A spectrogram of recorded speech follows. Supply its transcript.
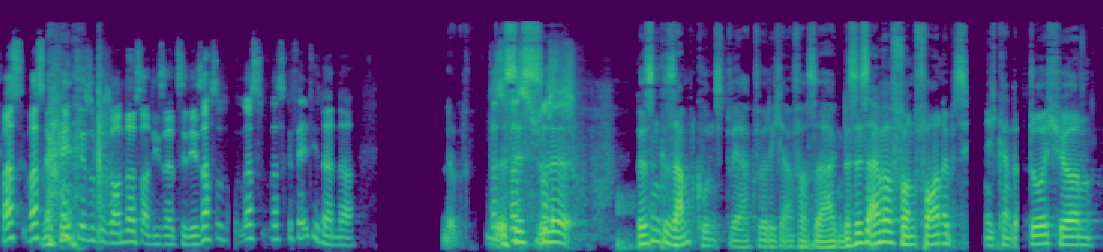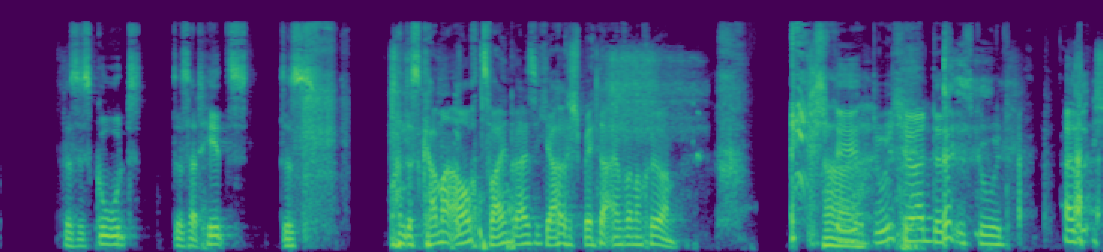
was, was gefällt dir so besonders an dieser CD? Sagst du, was, was gefällt dir denn da? Was, Es was, ist, was, äh, Das ist ein Gesamtkunstwerk, würde ich einfach sagen. Das ist einfach von vorne bis hinten. Ich kann das durchhören. Das ist gut. Das hat Hits. Das, und das kann man auch 32 Jahre später einfach noch hören. Ah, Durchhören, das ist gut. Also ich,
